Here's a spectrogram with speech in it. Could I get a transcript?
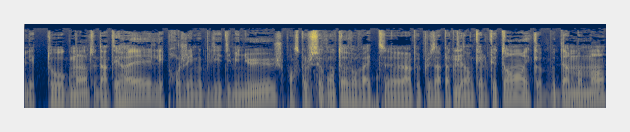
les taux augmentent d'intérêt, les projets immobiliers diminuent. Je pense que le second œuvre va être euh, un peu plus impacté Mm. dans quelques temps et qu'au bout d'un moment,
